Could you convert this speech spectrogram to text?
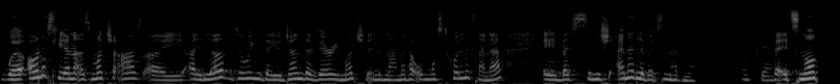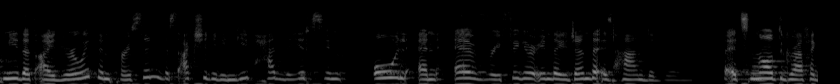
و honestly أنا as much as I, I love doing the agenda very much لأن بنعملها almost كل سنة. آه، بس مش أنا اللي برسمها بنفسي. okay ف it's not me that I drew it in person. بس actually بنجيب حد يرسم all and every figure in the agenda is hand drawn ف it's آه. not graphic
